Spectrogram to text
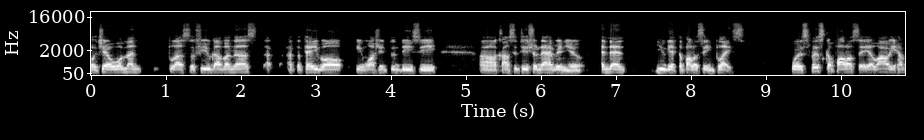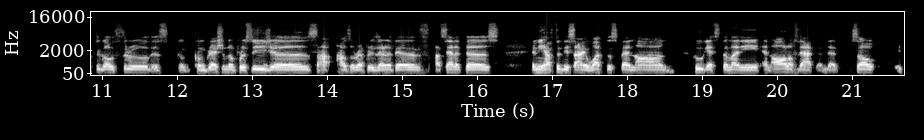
or chairwoman plus a few governors at, at the table in Washington D.C., uh, Constitution Avenue, and then you get the policy in place. Whereas fiscal policy, wow, you have to go through this congressional procedures, House of Representatives, uh, senators, and you have to decide what to spend on, who gets the money, and all of that. That so it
